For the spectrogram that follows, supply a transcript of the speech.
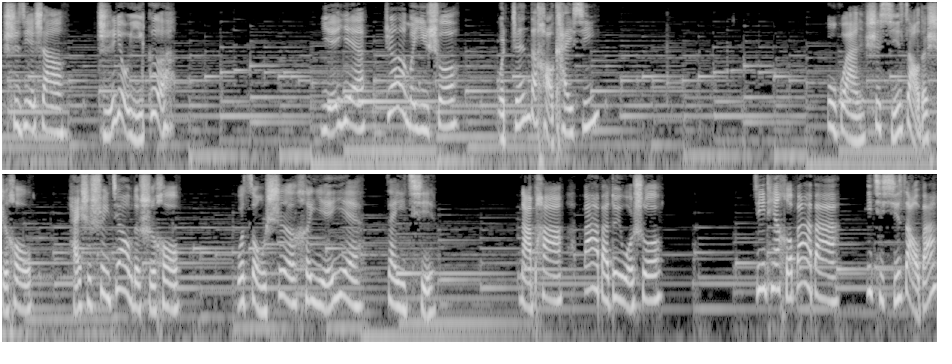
世界上只有一个。爷爷这么一说，我真的好开心。不管是洗澡的时候，还是睡觉的时候，我总是和爷爷在一起。哪怕爸爸对我说。今天和爸爸一起洗澡吧。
